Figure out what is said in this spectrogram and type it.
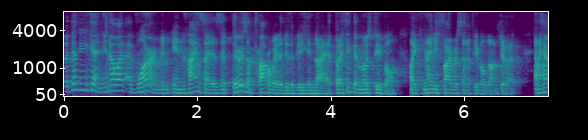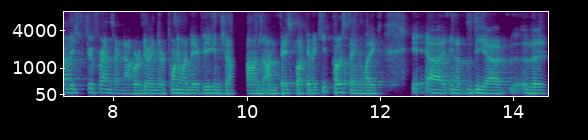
but then again, you know what I've learned in, in hindsight is that there is a proper way to do the vegan diet. But I think that most people, like 95% of people, don't do it. And I have these two friends right now who are doing their 21 day vegan challenge on Facebook, and they keep posting like, uh, you know, the uh, the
